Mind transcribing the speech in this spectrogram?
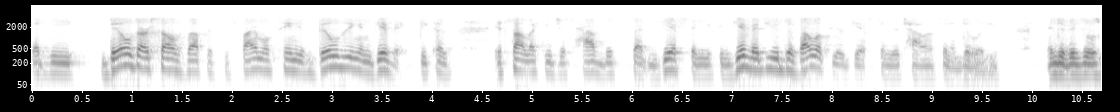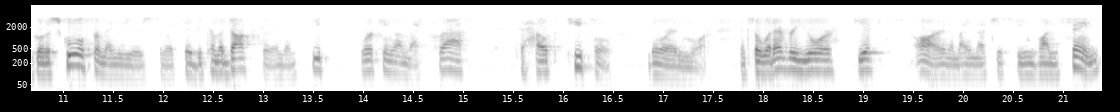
that we build ourselves up. It's a simultaneous building and giving because it's not like you just have this set gift and you can give it. You develop your gifts and your talents and abilities. Individuals go to school for many years to, let's say, become a doctor and then keep working on that craft to help people more and more. And so, whatever your gifts are, and it might not just be one thing,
